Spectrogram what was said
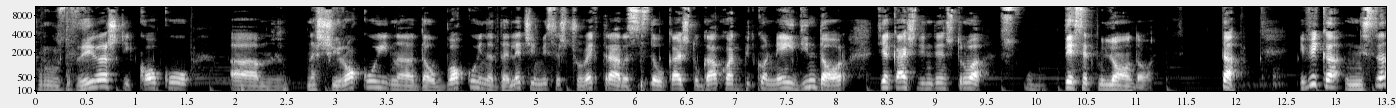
прозиращ и колко ам, на широко и на дълбоко и на далече мислещ човек трябва да си да го кажеш тогава, когато биткоин не е 1 долар, ти я кажеш един ден ще струва 10 милиона долара. Да. И вика, не съм,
